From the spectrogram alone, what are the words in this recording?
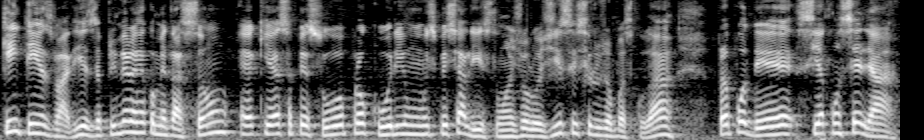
quem tem as varizes, a primeira recomendação é que essa pessoa procure um especialista, um angiologista e cirurgião vascular, para poder se aconselhar.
